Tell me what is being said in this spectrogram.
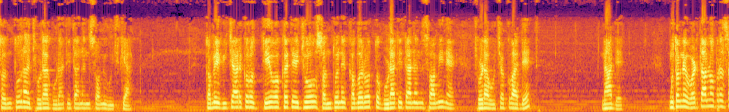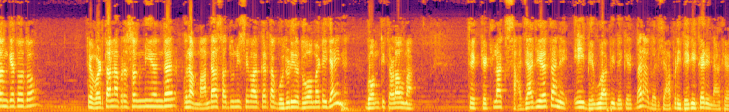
સંતોના જોડા ગુણાતીતાનંદ સ્વામી ઉચક્યા. તમે વિચાર કરો તે વખતે જો સંતોને ખબર હોત તો ગુણાતીતાનંદ સ્વામીને જોડા ઉચકવા દેત? ના દેત. હું તમને વડતાલનો પ્રસંગ કહેતો હતો તે વડતાલના પ્રસંગની અંદર ઓલા માંદા સાધુની સેવા કરતા ગોદડીઓ ધોવા માટે જાય ને ગોમતી તળાવમાં, તે કેટલાક સાજા જે હતા ને એ ભેગું આપી દે કે બરાબર છે, આપણી ભેગી કરી નાખે.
